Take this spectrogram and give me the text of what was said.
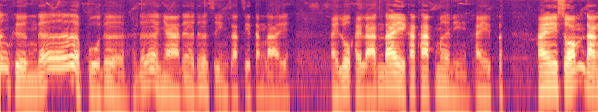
งขึงเด้อปูเด้อเด้อยาเด้อเด้อสิ่งศักดิ์สิทธิ์ทั้งหลาย ให้ลูกให้หลานได้คักๆมื้อนี้ให้ให้สมดัง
